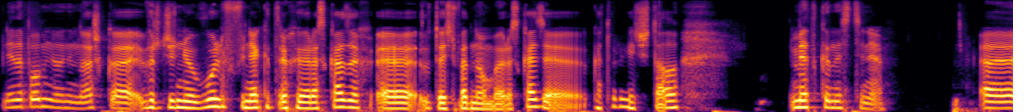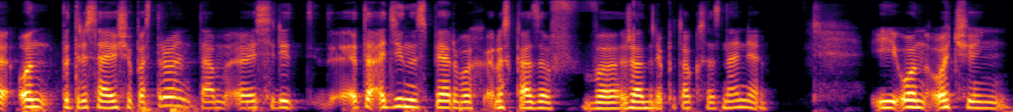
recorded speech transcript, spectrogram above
Мне напомнил немножко Вирджинию Вульф в некоторых ее рассказах, э, то есть в одном ее рассказе, который я читала, «Метка на стене». Э, он потрясающе построен, там э, сидит... Это один из первых рассказов в жанре «Поток сознания», и он очень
